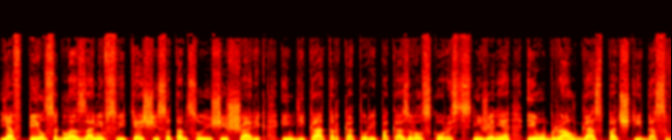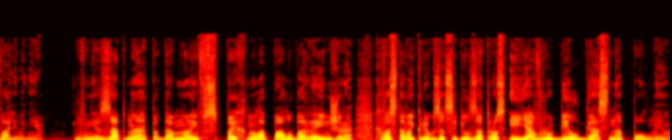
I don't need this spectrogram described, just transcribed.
Я впился глазами в светящийся танцующий шарик, индикатор, который показывал скорость снижения, и убрал газ почти до сваливания. Внезапно подо мной вспыхнула палуба рейнджера. Хвостовой крюк зацепил за трос, и я врубил газ на полную.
